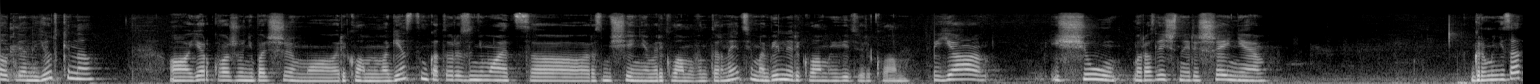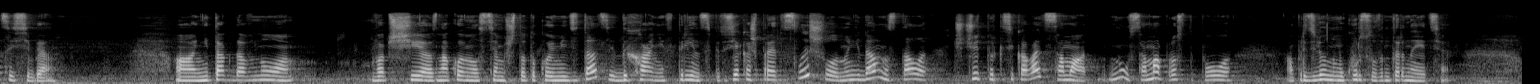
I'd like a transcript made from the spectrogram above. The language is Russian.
зовут Лена Юткина. А, я руковожу небольшим а, рекламным агентством, которое занимается размещением рекламы в интернете, мобильной рекламы и видеорекламы. Я ищу различные решения гармонизации себя. Не так давно вообще ознакомилась с тем, что такое медитация и дыхание в принципе. То есть я, конечно, про это слышала, но недавно стала чуть-чуть практиковать сама, ну, сама просто по определенному курсу в интернете.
